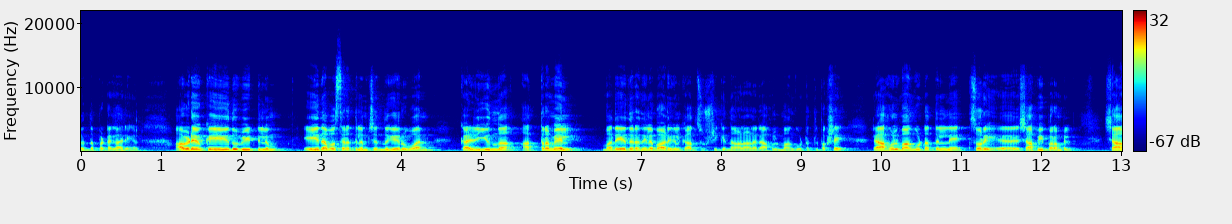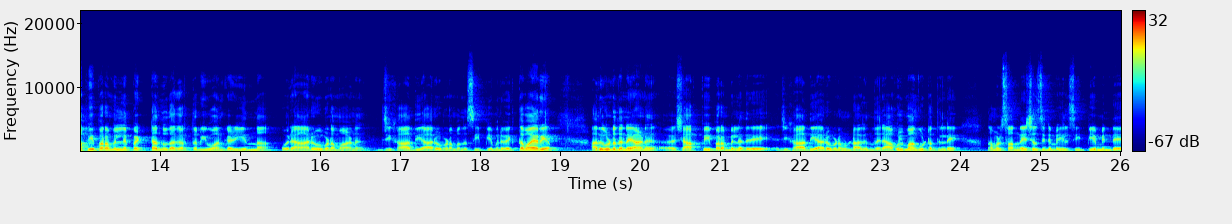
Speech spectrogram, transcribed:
ബന്ധപ്പെട്ട കാര്യങ്ങൾ. അവിടെയൊക്കെ ഏതു വീട്ടിലും ഏത് അവസരത്തിലും ചെന്നു കയറുവാൻ കഴിയുന്ന അത്രമേൽ മതേതര നിലപാടുകൾ കാത്തു സൂക്ഷിക്കുന്ന ആളാണ് രാഹുൽ മാങ്കൂട്ടത്തിൽ. പക്ഷേ രാഹുൽ മാങ്കൂട്ടത്തിലിനെ സോറി ഷാഫി പറമ്പിൽ ഷാഫി പറമ്പിലിനെ പെട്ടെന്ന് തകർത്തെറിയുവാൻ കഴിയുന്ന ഒരു ആരോപണമാണ് ജിഹാദി ആരോപണമെന്ന് സി പി എമ്മിന് വ്യക്തമായി അറിയാം അതുകൊണ്ട് തന്നെയാണ് ഷാഫി പറമ്പിലിനെതിരെ ജിഹാദി ആരോപണം ഉണ്ടാകുന്നത് രാഹുൽ മാങ്കൂട്ടത്തിന്റെ നമ്മൾ സന്ദേശം സിനിമയിൽ സി പി എമ്മിന്റെ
